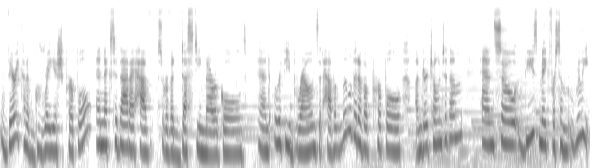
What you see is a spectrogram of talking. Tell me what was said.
very kind of grayish purple. And next to that, I have sort of a dusty marigold and earthy browns that have a little bit of a purple undertone to them. And so these make for some really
